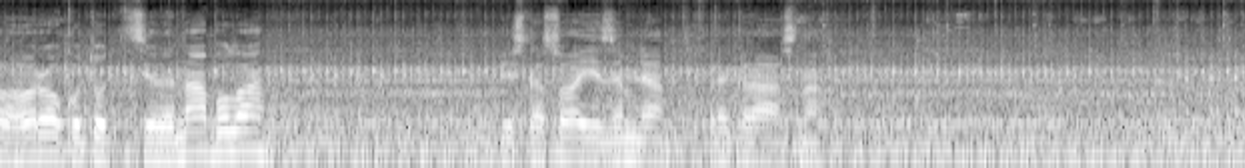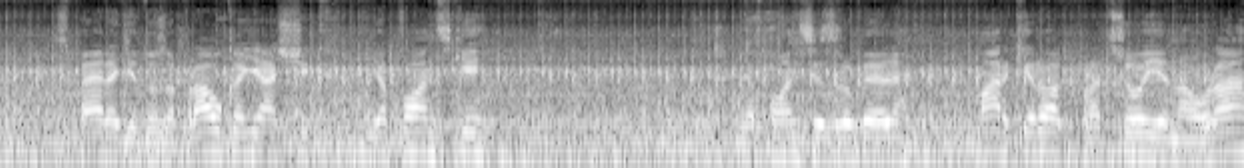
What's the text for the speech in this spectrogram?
Того року тут цілина була. Після сої земля прекрасна. Спереді дозаправка ящик японський. Японці зробили. Маркерок працює на ура.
